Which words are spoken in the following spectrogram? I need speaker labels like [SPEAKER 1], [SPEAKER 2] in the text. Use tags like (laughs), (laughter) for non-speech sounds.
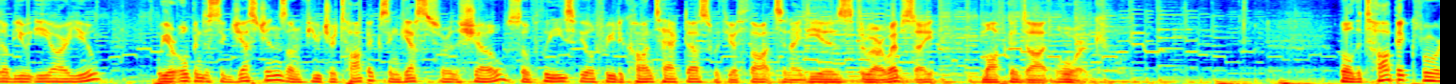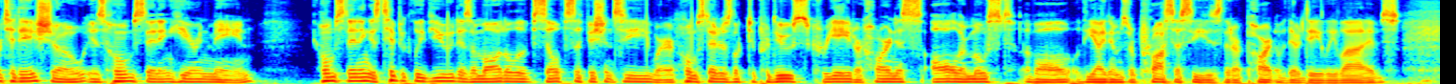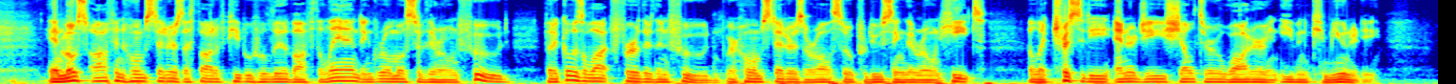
[SPEAKER 1] WERU. We are open to suggestions on future topics and guests for the show, so please feel free to contact us with your thoughts and ideas through our website, mofga.org. Well, the topic for today's show is homesteading here in Maine. Homesteading is typically viewed as a model of self sufficiency where homesteaders look to produce, create, or harness all or most of all the items or processes that are part of their daily lives. And most often, homesteaders are thought of people who live off the land and grow most of their own food, but it goes a lot further than food, where homesteaders are also producing their own heat, electricity, energy, shelter, water, and even community.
